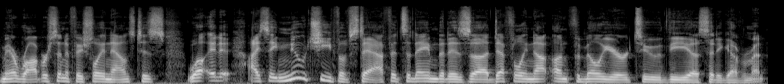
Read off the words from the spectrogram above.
Mayor Roberson officially announced his, well, it, I say new chief of staff. It's a name that is uh, definitely not unfamiliar to the uh, city government.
